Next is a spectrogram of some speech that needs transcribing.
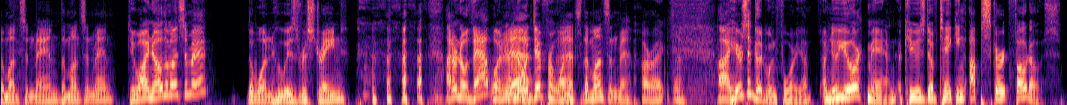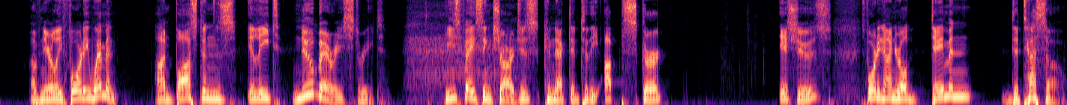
The Monson man? The Monson man? Do I know the Monson man? The one who is restrained? I don't know that one. I know a different one. That's the Monson man. All right. Uh, here's a good one for you. A New York man accused of taking upskirt photos of nearly 40 women on Boston's elite Newbury Street. He's facing charges connected to the upskirt issues. 49 year old Damon DeTesso.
